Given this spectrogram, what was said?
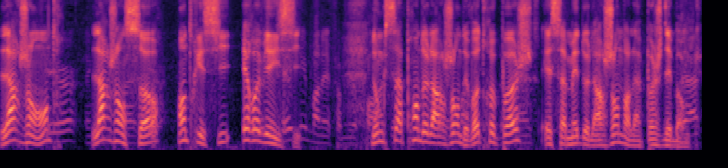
l'argent entre, l'argent sort, entre ici et revient ici. Donc ça prend de l'argent de votre poche et ça met de l'argent dans la poche des banques.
